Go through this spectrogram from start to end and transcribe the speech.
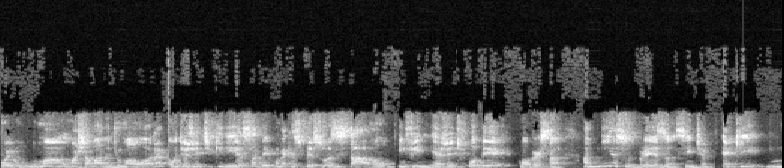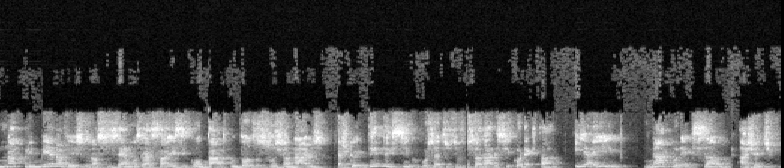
foi um, uma, uma chamada de uma hora, onde a gente queria saber como é que as pessoas estavam, enfim, e a gente poder conversar. A minha surpresa, Cíntia, é que na primeira vez que nós fizemos essa, esse contato com todos os funcionários, acho que 85% dos funcionários se conectaram. E aí, na conexão, a gente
